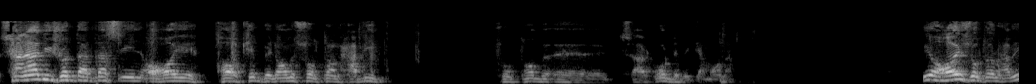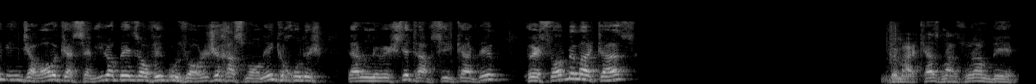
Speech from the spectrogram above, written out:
سندی شد در دست این آقای حاکم به نام سلطان حبیب. سلطان سرگرد به گمانم این آقای سلطان حبیب این جواب کسوی را به اضافه گزارش خسمانه که خودش در اون نوشته تفسیر کرده فرستاد به مرکز. به مرکز منظورم به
